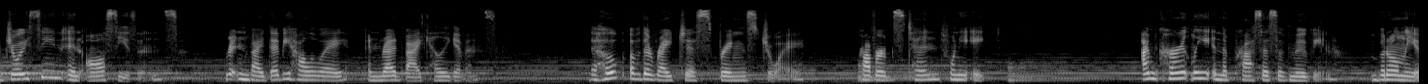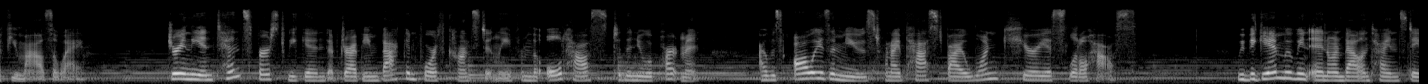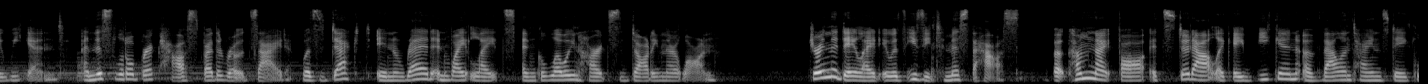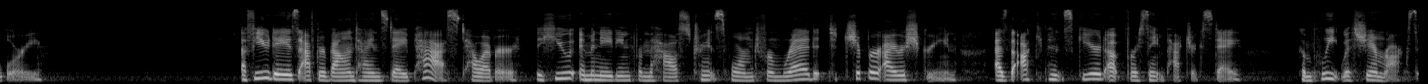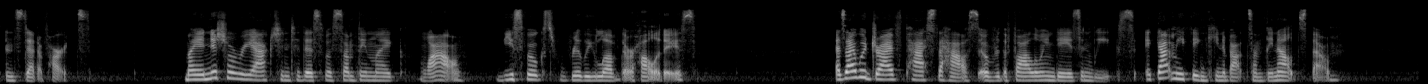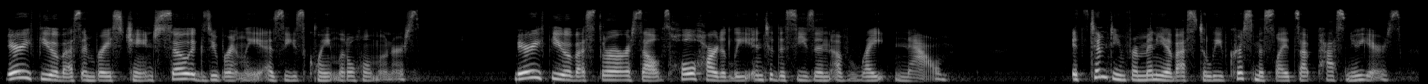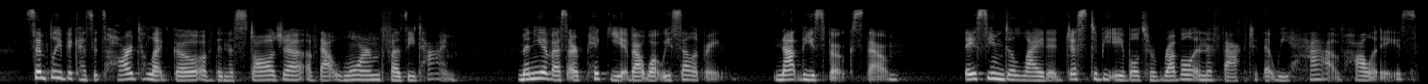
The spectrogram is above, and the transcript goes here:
Rejoicing in All Seasons, written by Debbie Holloway and read by Kelly Givens. The hope of the righteous brings joy. Proverbs 10:28. I'm currently in the process of moving, but only a few miles away. During the intense first weekend of driving back and forth constantly from the old house to the new apartment, I was always amused when I passed by one curious little house we began moving in on Valentine's Day weekend, and this little brick house by the roadside was decked in red and white lights and glowing hearts dotting their lawn. During the daylight, it was easy to miss the house, but come nightfall, it stood out like a beacon of Valentine's Day glory. A few days after Valentine's Day passed, however, the hue emanating from the house transformed from red to chipper Irish green as the occupants geared up for St. Patrick's Day complete with shamrocks instead of hearts. My initial reaction to this was something like, wow, these folks really love their holidays. As I would drive past the house over the following days and weeks, it got me thinking about something else, though. Very few of us embrace change so exuberantly as these quaint little homeowners. Very few of us throw ourselves wholeheartedly into the season of right now. It's tempting for many of us to leave Christmas lights up past New Year's simply because it's hard to let go of the nostalgia of that warm, fuzzy time. Many of us are picky about what we celebrate. Not these folks, though. They seem delighted just to be able to revel in the fact that we have holidays.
